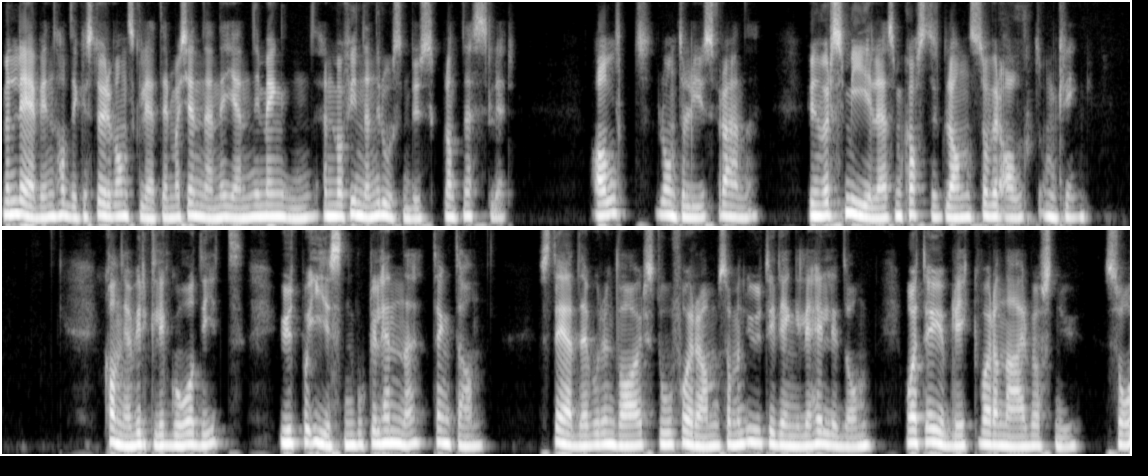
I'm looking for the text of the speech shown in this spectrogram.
men Levin hadde ikke større vanskeligheter med å kjenne henne igjen i mengden enn med å finne en rosenbusk blant nesler. Alt lånte lys fra henne. Hun var smilet som kastet glans over alt omkring. Kan jeg virkelig gå dit, ut på isen bort til henne, tenkte han. Stedet hvor hun var, sto for ham som en utilgjengelig helligdom, og et øyeblikk var han nær ved å snu. Så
